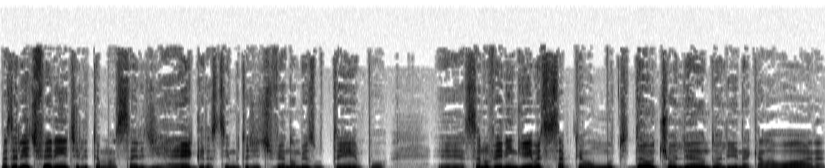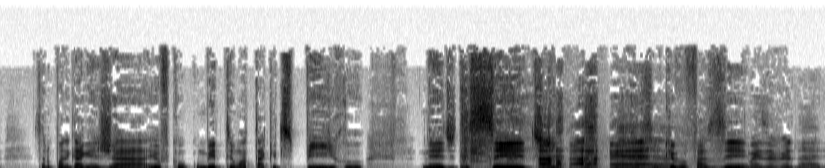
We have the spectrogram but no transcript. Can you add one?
Mas ali é diferente, ali tem uma série de regras, tem muita gente vendo ao mesmo tempo. É, você não vê ninguém, mas você sabe que tem uma multidão te olhando ali naquela hora. Você não pode gaguejar. Eu fico com medo de ter um ataque de espirro, né, de ter sede. É. O que eu vou fazer? Mas é verdade.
